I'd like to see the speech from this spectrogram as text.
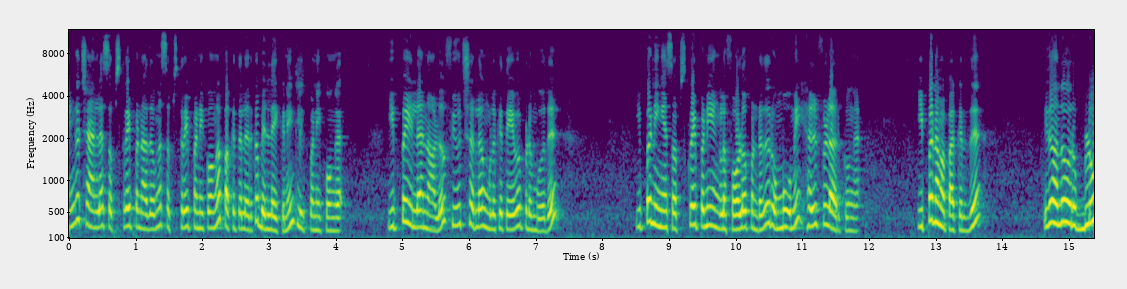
எங்கள் சேனலை சப்ஸ்கிரைப் பண்ணாதவங்க சப்ஸ்கிரைப் பண்ணிக்கோங்க. பக்கத்தில் இருக்க பெல் ஐக்கனையும் கிளிக் பண்ணிக்கோங்க. இப்போ இல்லைனாலும் ஃப்யூச்சரில் உங்களுக்கு தேவைப்படும் போது இப்போ நீங்கள் சப்ஸ்கிரைப் பண்ணி எங்களை ஃபாலோ பண்ணுறது ரொம்பவுமே ஹெல்ப்ஃபுல்லாக இருக்குங்க. இப்போ நம்ம பார்க்குறது இது வந்து ஒரு ப்ளூ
